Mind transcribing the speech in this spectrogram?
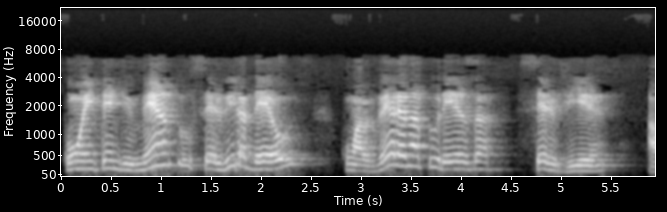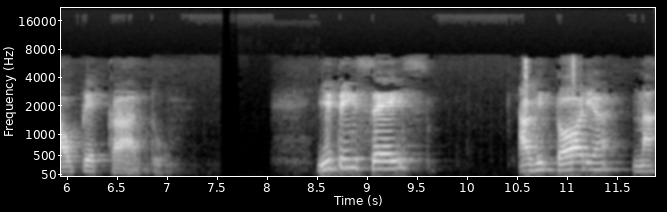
Com o entendimento, servir a Deus, com a velha natureza, servir ao pecado. Item 6. A vitória na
